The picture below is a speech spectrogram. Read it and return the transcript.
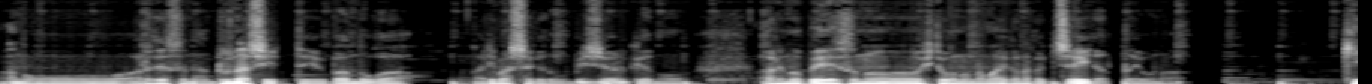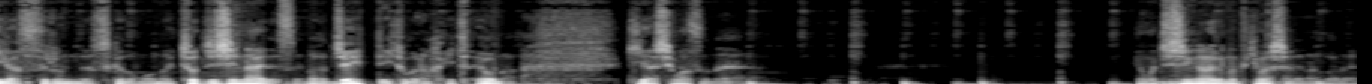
あのー、あれですね、ルナシーっていうバンドがありましたけど、ビジュアル系の。あれのベースの人の名前がなんか J だったような気がするんですけども、ね、ちょっと自信ないですね。なんか J って人がなんかいたような気がしますね。や、もう自信がなくなってきましたね、なんかね。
